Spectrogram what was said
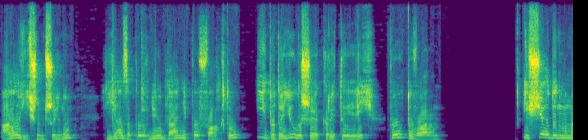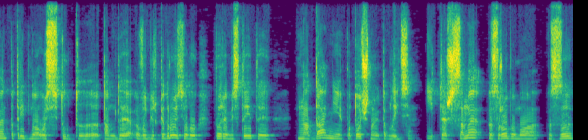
Аналогічним чином я заповнюю дані по факту і додаю лише критерій по товарам. І ще один момент потрібно ось тут, е, там де вибір підрозділу, перемістити на дані поточної таблиці. І те ж саме зробимо з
